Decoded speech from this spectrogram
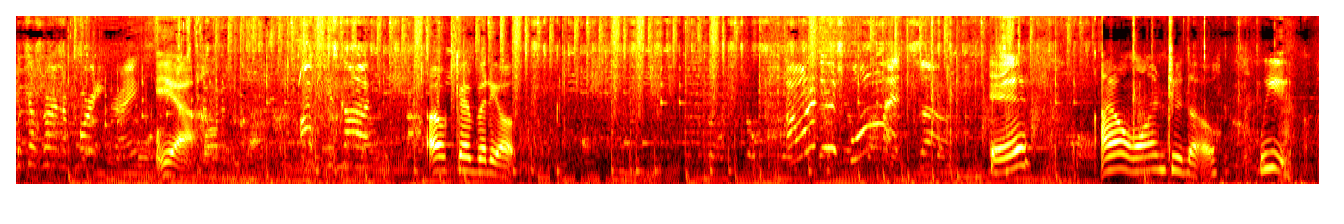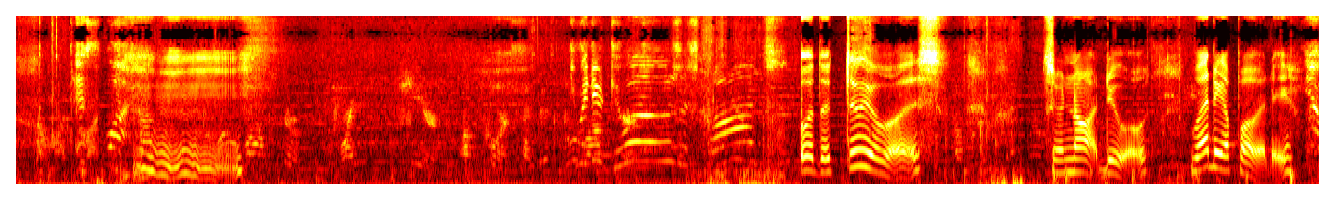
Because we're in a party, right? Yeah. Oh, he's gone. Okay, video. I want to do squads. If I don't want to though. We. It's what? Hmm. Right here, of course. Can we do duos or squads? Well, the three of us. So not duos. Ready up already. Yeah,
